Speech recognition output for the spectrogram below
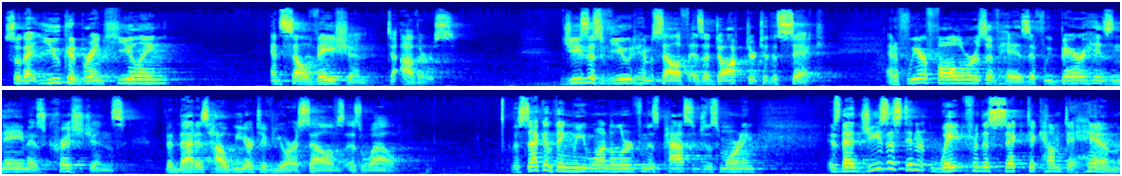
so that you could bring healing and salvation to others. Jesus viewed himself as a doctor to the sick. And if we are followers of his, if we bear his name as Christians, then that is how we are to view ourselves as well. The second thing we want to learn from this passage this morning is that Jesus didn't wait for the sick to come to him,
